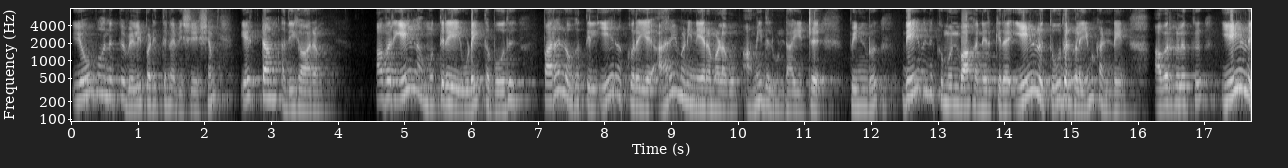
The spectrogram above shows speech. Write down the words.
யோவானுக்கு வெளிப்படுத்தின விசேஷம் எட்டாம் அதிகாரம். அவர் ஏழாம் முத்திரையை உடைத்தபோது பரலோகத்தில் ஏறக்குறைய அரை மணி நேரமளவும் அமைதல் உண்டாயிற்று. பின்பு தேவனுக்கு முன்பாக நிற்கிற ஏழு தூதர்களையும் கண்டேன். அவர்களுக்கு ஏழு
